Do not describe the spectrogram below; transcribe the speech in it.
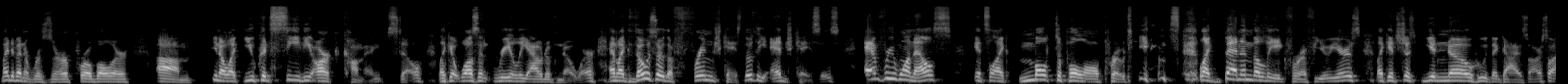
might have been a reserve Pro Bowler. Um, you know, like you could see the arc coming still. Like it wasn't really out of nowhere. And like those are the fringe case, those are the edge cases. Everyone else, it's like multiple all pro teams, like been in the league for a few years. Like it's just you know who the guys are. So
